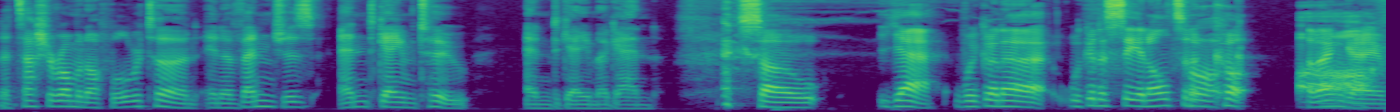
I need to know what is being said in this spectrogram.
Natasha Romanoff will return in Avengers Endgame 2, Endgame again. So, yeah, we're gonna we're gonna see an alternate Fuck cut of. Endgame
